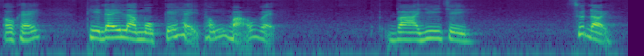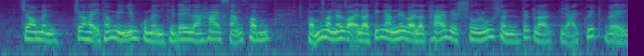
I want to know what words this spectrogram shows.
Ok. Thì đây là một cái hệ thống bảo vệ và duy trì suốt đời cho mình, cho hệ thống miễn nhiễm của mình. Thì đây là hai sản phẩm phẩm mà nó gọi là tiếng Anh nó gọi là Target Solution, tức là giải quyết về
